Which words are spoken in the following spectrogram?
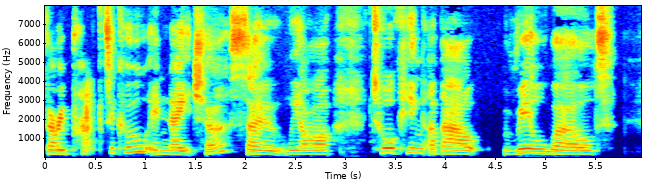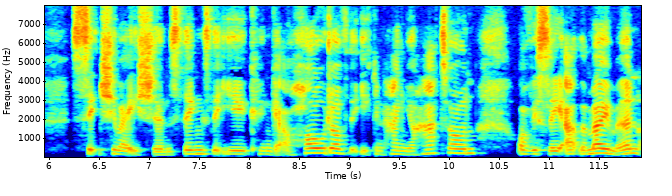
very practical in nature. So we are talking about real world situations, things that you can get a hold of, that you can hang your hat on. Obviously, at the moment,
